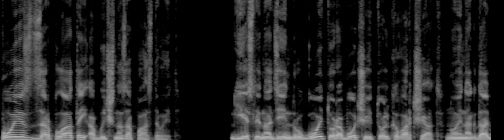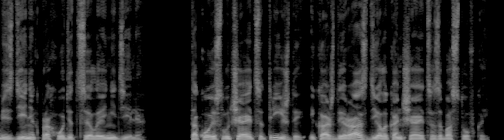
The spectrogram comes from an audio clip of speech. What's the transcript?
Поезд с зарплатой обычно запаздывает. Если на день-другой, то рабочие только ворчат, но иногда без денег проходит целая неделя. Такое случается трижды, и каждый раз дело кончается забастовкой.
